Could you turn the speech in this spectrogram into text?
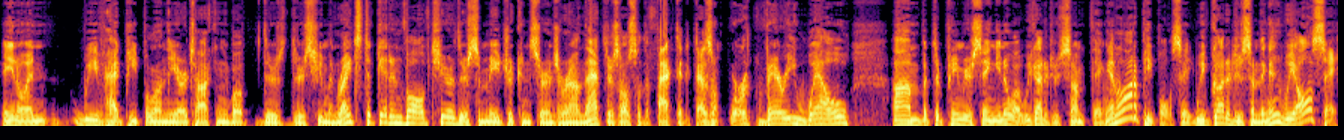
You know, and we've had people on the air talking about there's there's human rights to get involved here. There's some major concerns around that. There's also the fact that it doesn't work very well. Um, but the premier's saying, you know what, we got to do something. And a lot of people say we've got to do something, and we all say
